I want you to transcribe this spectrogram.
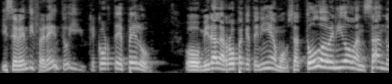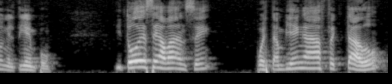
y se ven diferentes. Uy, qué corte de pelo. O mira la ropa que teníamos. O sea, todo ha venido avanzando en el tiempo. Y todo ese avance pues también ha afectado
